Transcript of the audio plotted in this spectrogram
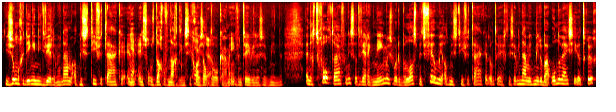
die sommige dingen niet willen. Met name administratieve taken en, en soms dag- of nachtdiensten. Ik gooi ze altijd door elkaar, maar één van twee willen ze minder. En het gevolg daarvan is dat werknemers worden belast met veel meer administratieve taken dan terecht is. En met name in het middelbaar onderwijs zie je dat terug.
